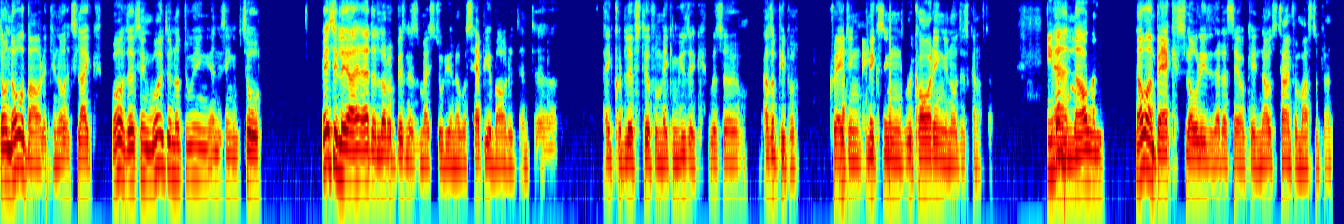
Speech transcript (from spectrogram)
don't know about it you know. It's like well they're saying well they're not doing anything. So basically i had a lot of business in my studio and i was happy about it and uh, i could live still from making music with uh, other people creating mixing recording you know this kind of stuff Even and now i'm now i'm back slowly that i say okay now it's time for Masterplan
